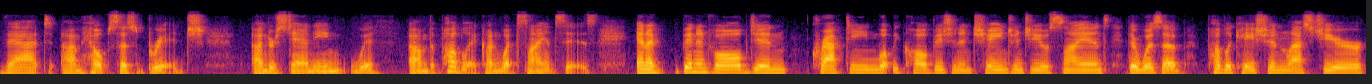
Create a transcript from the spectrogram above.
that um, helps us bridge understanding with um, the public on what science is. And I've been involved in crafting what we call vision and change in geoscience. There was a publication last year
